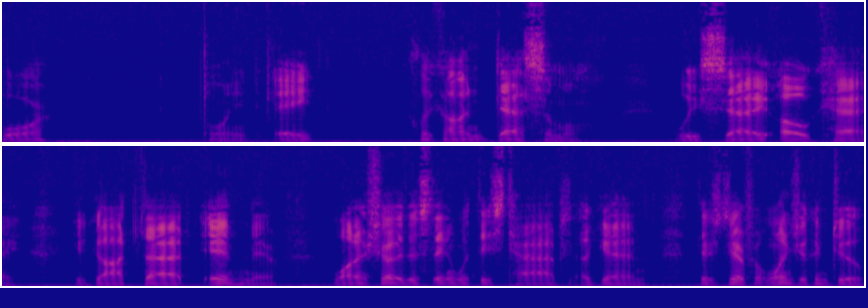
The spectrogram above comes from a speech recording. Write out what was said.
4.8 click on decimal. We say okay you got that in there. Want to show you this thing with these tabs again. There's different ones you can do.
